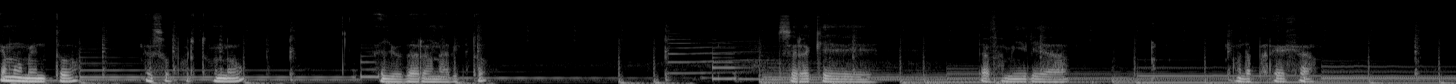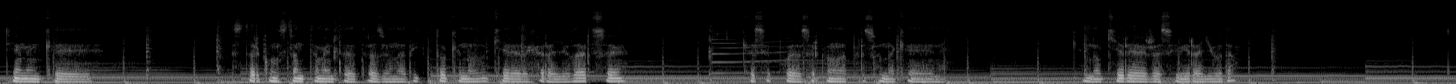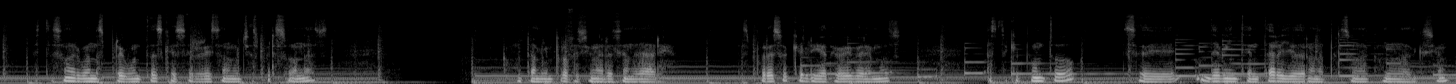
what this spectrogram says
qué momento es oportuno ayudar a un adicto? ¿Será que la familia o la pareja tienen que estar constantemente detrás de un adicto que no quiere dejar ayudarse? ¿Qué se puede hacer con una persona que, que no quiere recibir ayuda? Son algunas preguntas que se realizan muchas personas, como también profesionales en el área. Es por eso que el día de hoy veremos hasta qué punto se debe intentar ayudar a una persona con una adicción.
